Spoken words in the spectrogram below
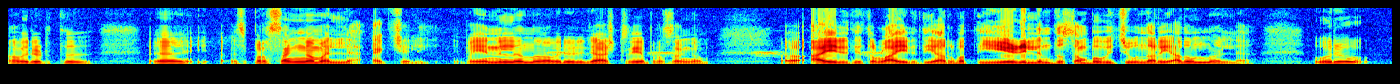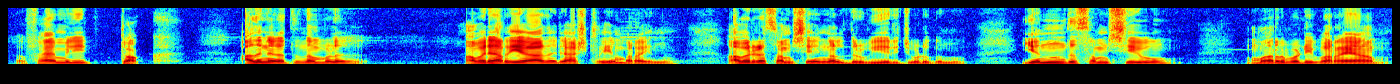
അവരടുത്ത് പ്രസംഗമല്ല ആക്ച്വലി ഇപ്പോൾ എന്നിൽ നിന്നും അവരൊരു രാഷ്ട്രീയ പ്രസംഗം ആയിരത്തി തൊള്ളായിരത്തി അറുപത്തി ഏഴിൽ എന്ത് സംഭവിച്ചു എന്നറിയാം. അതൊന്നുമല്ല. ഒരു ഫാമിലി ടോക്ക് അതിനകത്ത് നമ്മൾ അവരറിയാതെ രാഷ്ട്രീയം പറയുന്നു. അവരുടെ സംശയങ്ങൾ ധ്രുവീകരിച്ചു കൊടുക്കുന്നു. എന്ത് സംശയവും മറുപടി പറയാം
